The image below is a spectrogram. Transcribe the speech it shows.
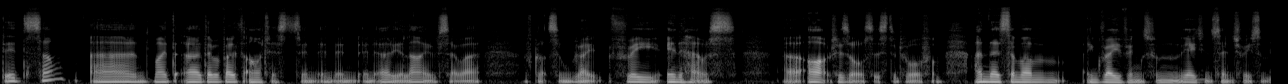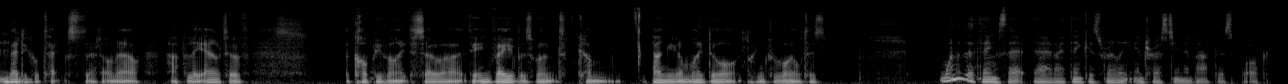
did some, and my uh, they were both artists in, in, in, in earlier lives. So uh, I've got some great free in-house uh, art resources to draw from, and there's some um, engravings from the 18th century, some mm-hmm. medical texts that are now happily out of a copyright. So uh, the engravers won't come banging on my door looking for royalties. One of the things that, that I think is really interesting about this book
